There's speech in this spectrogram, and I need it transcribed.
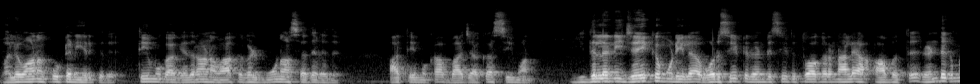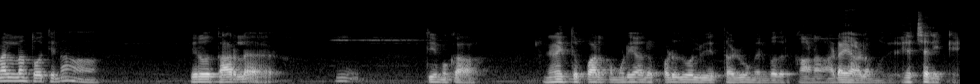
வலுவான கூட்டணி இருக்குது. திமுகவுக்கு எதிரான வாக்குகள் மூணா செதறுது. அதிமுக பாஜக சீமான். இதில் நீ ஜெயிக்க முடியல. ஒரு சீட்டு ரெண்டு சீட்டு தோக்குறனாலே ஆபத்து. ரெண்டுக்கு மேலெலாம் தோத்தினா இருபத்தாறில் திமுக நினைத்து பார்க்க முடியாத படுதோல்வியை தழுவும் என்பதற்கான அடையாளம் அது. எச்சரிக்கை.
